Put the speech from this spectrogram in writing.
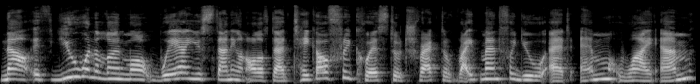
Now, if you want to learn more where are you standing on all of that, take our free quiz to attract the right man for you at mymquiz.com.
